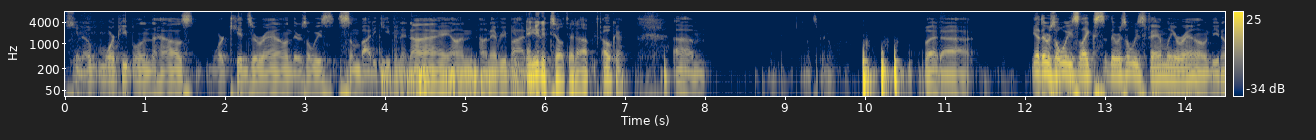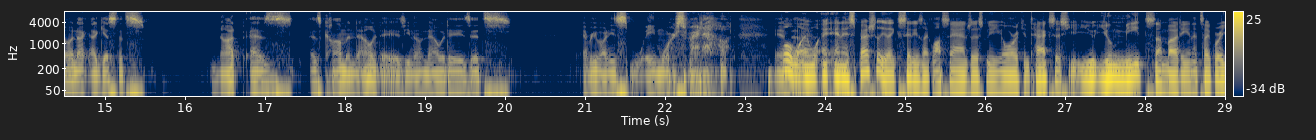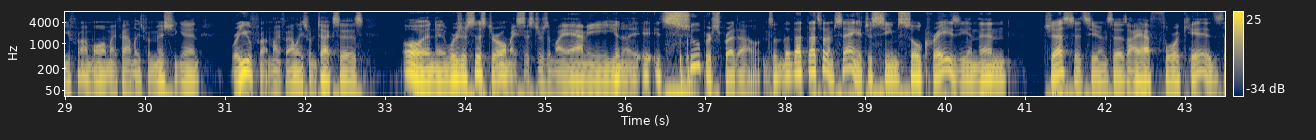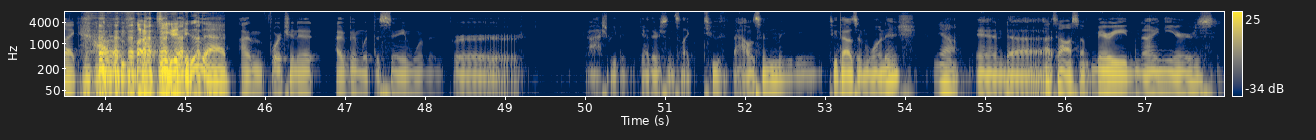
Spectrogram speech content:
you know, more people in the house, more kids around. There's always somebody keeping an eye on on everybody. And you could tilt it up. Okay. Um, it's been a while, but uh, yeah, there was always like there was always family around, you know, and I, I guess that's not as as common nowadays. You know, nowadays it's everybody's way more spread out. And, Well, uh, and, and especially like cities like Los Angeles, New York, and Texas, you, you you meet somebody and it's like, where are you from? Oh, my family's from Michigan. Where are you from? My family's from Texas. Oh, and then where's your sister? Oh, my sister's in Miami. You know, it, it's super spread out. So that, that that's what I'm saying. It just seems so crazy. And then Jess sits here and says, I have four kids. Like, how the fuck do you do that? I'm fortunate. I've been with the same woman for, gosh, we've been together since like 2000, maybe 2001 ish, Yeah, and uh, that's awesome. married nine years.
